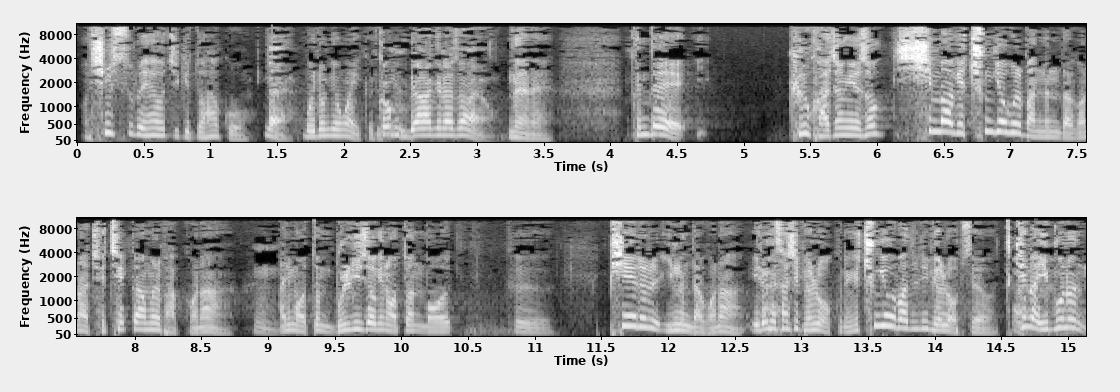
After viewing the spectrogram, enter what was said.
어, 실수로 헤어지기도 하고 네. 뭐 이런 경우가 있거든요. 그럼 미안하긴 하잖아요. 네네. 근데 이- 그 과정에서 심하게 충격을 받는다거나 죄책감을 받거나 음. 아니면 어떤 물리적인 어떤 뭐 그 피해를 입는다거나 이런 게 네. 사실 별로 없거든요. 충격을 받을 일이 별로 없어요. 특히나 이분은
